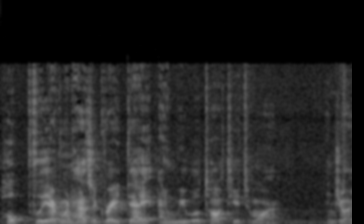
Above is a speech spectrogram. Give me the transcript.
Hopefully, everyone has a great day, and we will talk to you tomorrow. Enjoy.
